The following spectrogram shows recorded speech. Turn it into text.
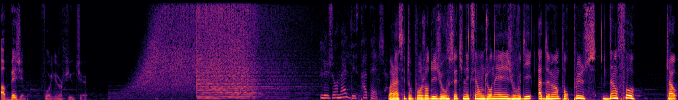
A vision for your future. Le journal des stratèges. Voilà, c'est tout pour aujourd'hui. Je vous souhaite une excellente journée et je vous dis à demain pour plus d'infos. Ciao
